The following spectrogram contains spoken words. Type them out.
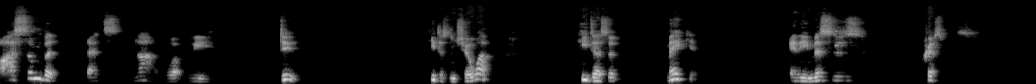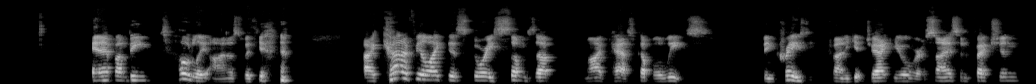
awesome? But that's not what we do. He doesn't show up he doesn't make it. And he misses Christmas. And if I'm being totally honest with you, I kind of feel like this story sums up my past couple of weeks. Been crazy trying to get Jackie over a sinus infection,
